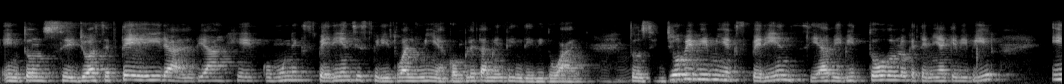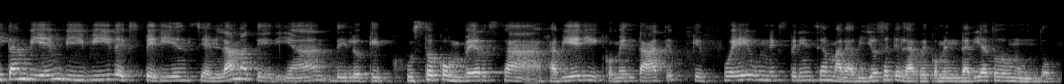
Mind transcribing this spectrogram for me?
Entonces yo acepté ir al viaje como una experiencia espiritual mía, completamente individual. Entonces yo viví mi experiencia, viví todo lo que tenía que vivir y también viví la experiencia en la materia de lo que justo conversa Javier y comenta que fue una experiencia maravillosa que la recomendaría a todo el mundo,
